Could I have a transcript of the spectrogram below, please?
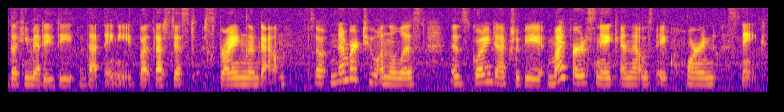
the humidity that they need, but that's just spraying them down. So number two on the list is going to actually be my first snake and that was a corn snake.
